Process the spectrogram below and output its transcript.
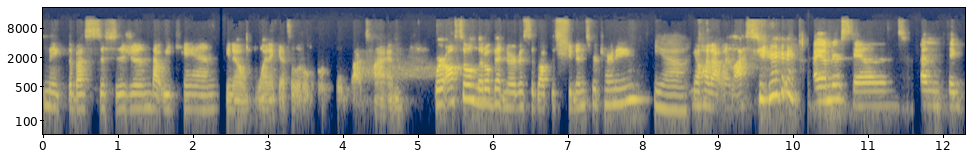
make the best decision that we can, you know, when it gets a little cold that time. We're also a little bit nervous about the students returning. Yeah. You know how that went last year. I understand and think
